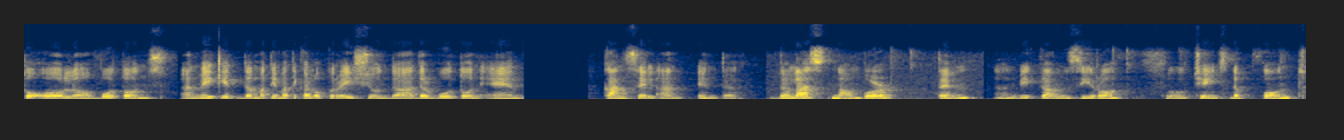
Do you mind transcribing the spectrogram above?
to all uh, buttons and make it the mathematical operation the other button and cancel and enter. The last number 10 and become 0 so change the font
